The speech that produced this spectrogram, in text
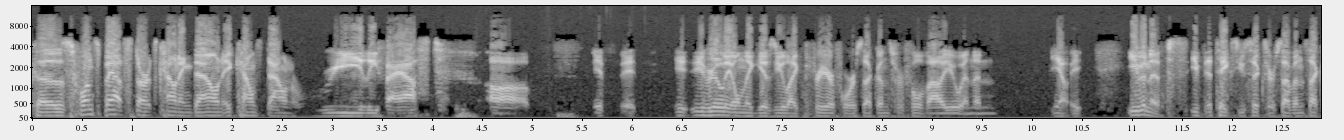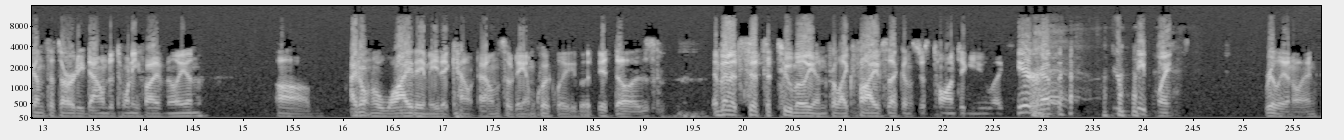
Because once bat starts counting down, it counts down really fast. Uh, if it, it it really only gives you like three or four seconds for full value, and then you know it, even if, if it takes you six or seven seconds, it's already down to 25 million. Um, I don't know why they made it count down so damn quickly, but it does. And then it sits at two million for like five seconds, just taunting you, like, "Here, have your key points." Really annoying.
